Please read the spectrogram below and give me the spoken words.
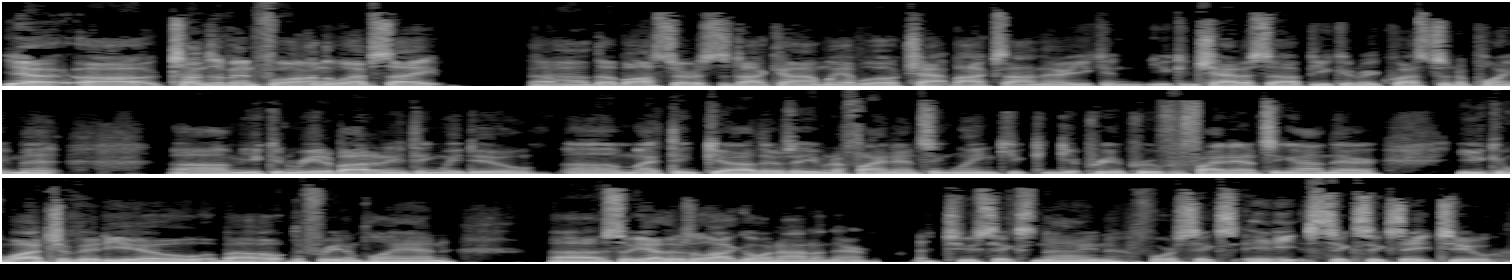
Yeah, uh, tons of info on the website uh, thebossservices.com. We have a little chat box on there. You can, you can chat us up. You can request an appointment. Um, you can read about anything we do. Um, I think, uh, there's even a financing link. You can get pre-approved for financing on there. You can watch a video about the freedom plan. Uh, so yeah, there's a lot going on in there. 269-468-6682.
